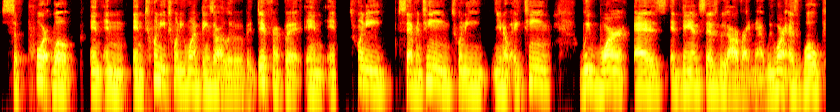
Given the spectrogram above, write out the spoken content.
support. Well, in in in 2021, things are a little bit different, but in in 2017, 20 you know 18, we weren't as advanced as we are right now. We weren't as woke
